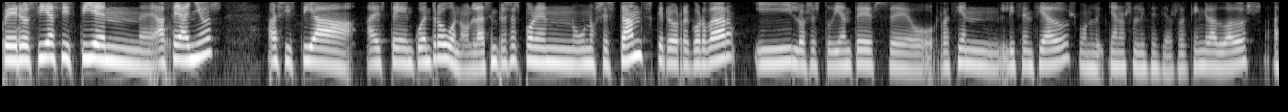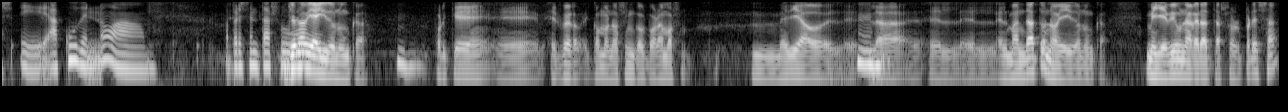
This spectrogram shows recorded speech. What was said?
Pero sí asistí en, eh, hace años asistía a este encuentro. Bueno, las empresas ponen unos stands, quiero recordar, y los estudiantes eh, o recién licenciados, bueno, ya no son licenciados, recién graduados, eh, acuden ¿no? a, presentar su... Yo no había ido nunca, porque eh, es verdad, como nos incorporamos mediado el, el, mandato, no había ido nunca. Me llevé una grata sorpresa.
